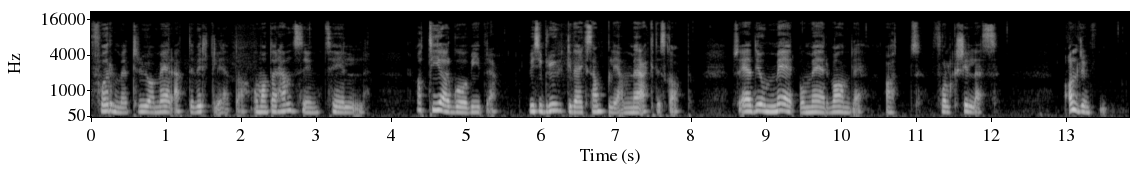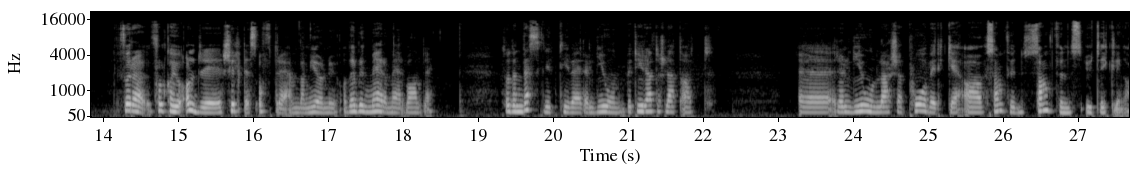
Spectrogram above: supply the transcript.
forme trua mer etter virkeligheten, og man tar hensyn til at tida går videre. Hvis vi bruker det eksempelet igjen med ekteskap, så er det jo mer og mer vanlig at folk skilles. Aldri, folk har jo aldri skiltes oftere enn de gjør nå, og det blir mer og mer vanlig. Så den deskriptive religionen betyr rett og slett at religion lar seg påvirke av samfunns, samfunnsutviklinga.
